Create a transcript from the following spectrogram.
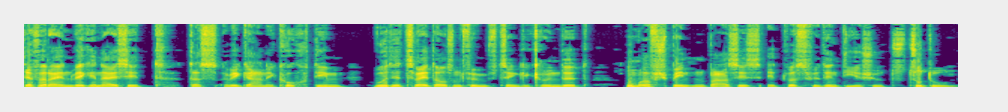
Der Verein Veganizeit, das vegane Kochteam, wurde 2015 gegründet, um auf Spendenbasis etwas für den Tierschutz zu tun.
